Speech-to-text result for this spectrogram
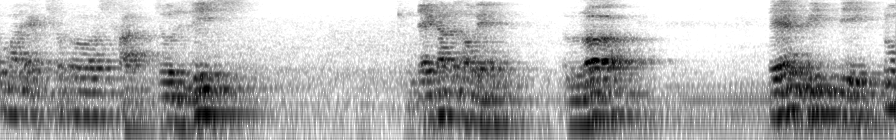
তোমার একশত সাতচল্লিশ। দেখাতে হবে। লব, টেন ভিত্তিক টু।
